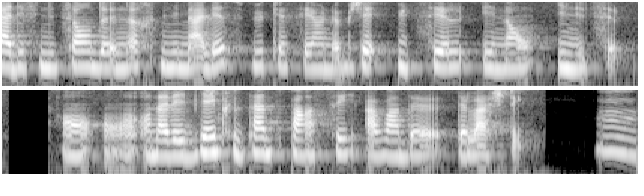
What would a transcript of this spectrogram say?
la définition de notre minimaliste vu que c'est un objet utile et non inutile. On, avait bien pris le temps d'y penser avant de, l'acheter. Hmm.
